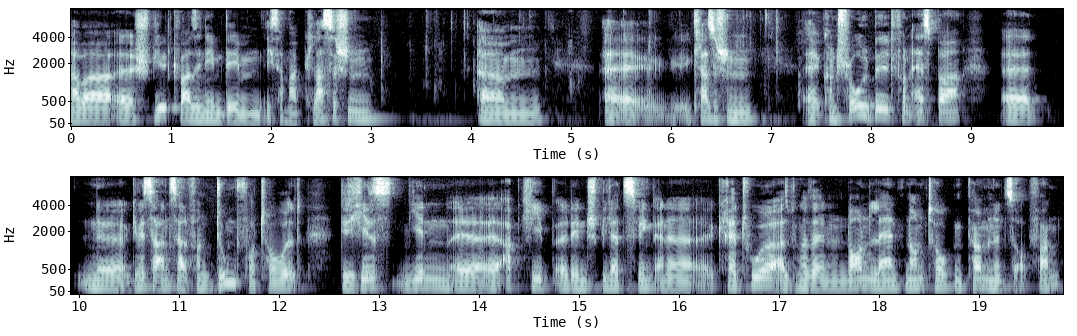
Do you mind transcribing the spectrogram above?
aber äh, spielt quasi neben dem, ich sag mal, klassischen, ähm, äh, klassischen äh, Control-Bild von Esper äh, eine gewisse Anzahl von Doom Foretold, die dich jedes, jeden äh, Upkeep äh, den Spieler zwingt, eine Kreatur, also beziehungsweise eine Non-Land, Non-Token Permanent zu opfern.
